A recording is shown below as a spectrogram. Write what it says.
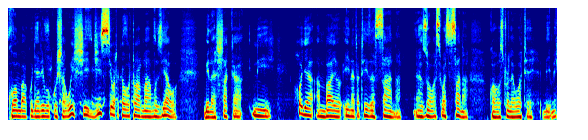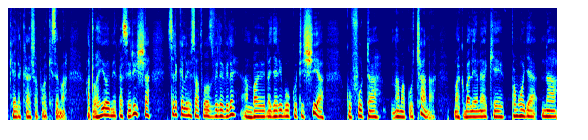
kuomba kujaribu kushawishi jinsi watakavyotoa maamuzi yao, bila shaka ni hoja ambayo inatatiza sana, inazua wasiwasi sana kwa Australia wote. Bi Michaela Kashapo akisema hatua hiyo imekasirisha serikali ya New South Wales vilevile, ambayo inajaribu kutishia kufuta ama kuchana makubaliano yake pamoja na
